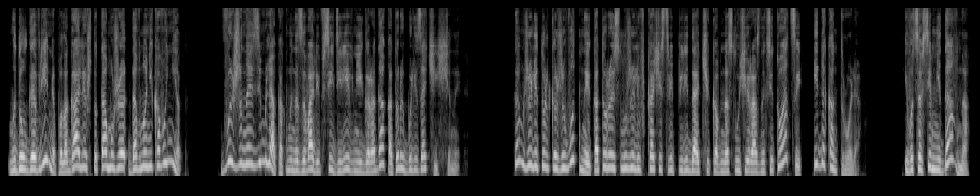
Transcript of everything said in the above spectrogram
Мы долгое время полагали, что там уже давно никого нет. Выжженная земля, как мы называли все деревни и города, которые были зачищены. Там жили только животные, которые служили в качестве передатчиков на случай разных ситуаций и для контроля. И вот совсем недавно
